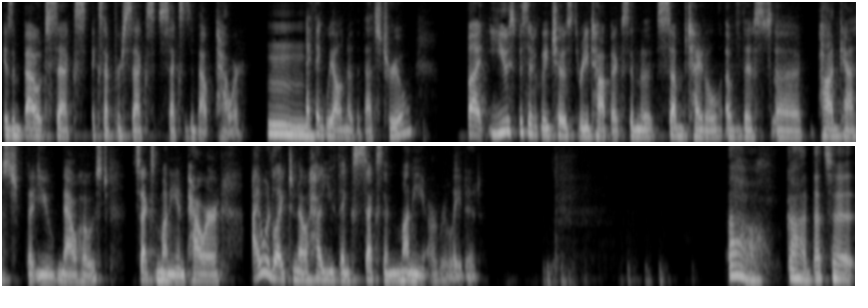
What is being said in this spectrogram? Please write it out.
is about sex except for sex. Sex is about power. Mm. I think we all know that that's true. But you specifically chose three topics in the subtitle of this uh, podcast that you now host sex, money, and power. I would like to know how you think sex and money are related. Oh God, that's a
